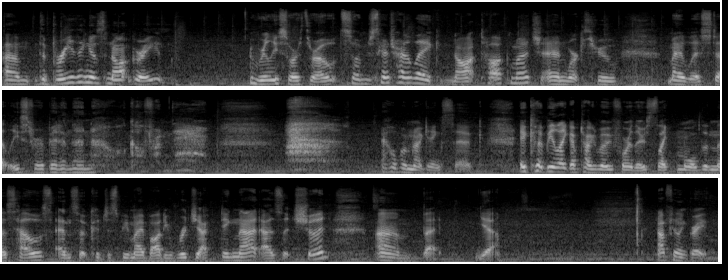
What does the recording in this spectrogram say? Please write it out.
Um, the breathing is not great. Really sore throat, so I'm just gonna try to like not talk much and work through my list at least for a bit and then we'll go from there. I hope I'm not getting sick. It could be like I've talked about before, there's like mold in this house, and so it could just be my body rejecting that as it should. Um, but yeah, not feeling great.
